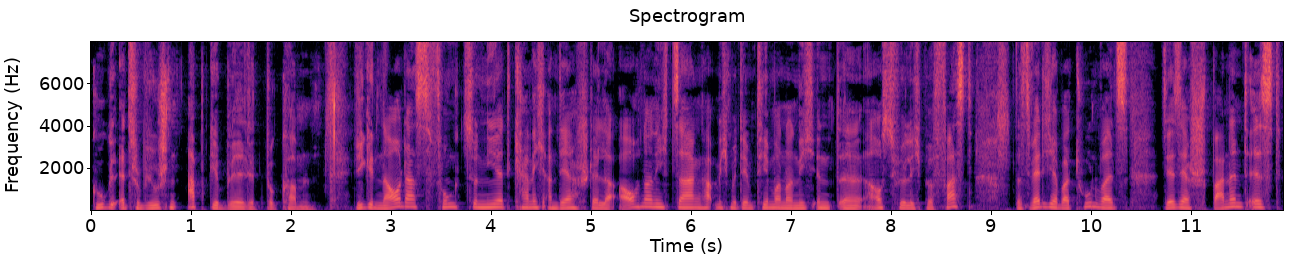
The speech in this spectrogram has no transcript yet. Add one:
Google Attribution abgebildet bekommen. Wie genau das funktioniert, kann ich an der Stelle auch noch nicht sagen, habe mich mit dem Thema noch nicht in, äh, ausführlich befasst. Das werde ich aber tun, weil es sehr, sehr spannend ist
